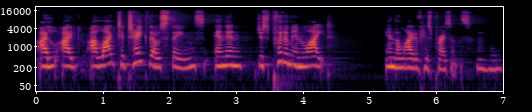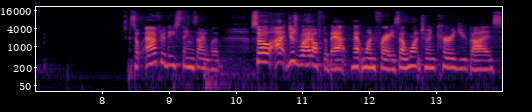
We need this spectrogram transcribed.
I, I, I like to take those things and then just put them in light, in the light of His presence. Mm-hmm. So after these things, I look. So I just right off the bat, that one phrase, I want to encourage you guys.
